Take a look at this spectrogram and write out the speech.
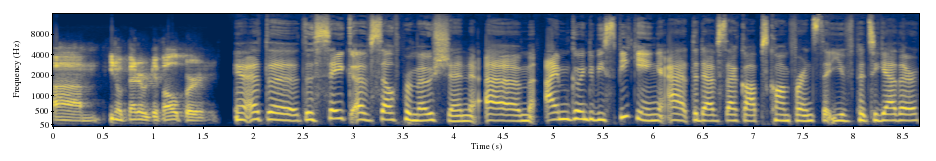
um, you know better developer. Yeah, at the the sake of self promotion um, i'm going to be speaking at the devsecops conference that you've put together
